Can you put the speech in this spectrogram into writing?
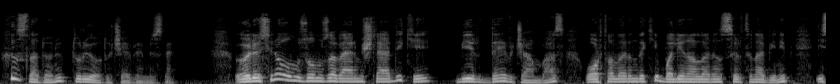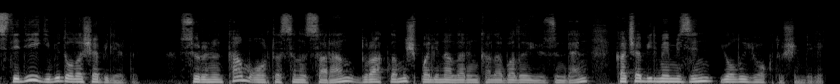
hızla dönüp duruyordu çevremizde. Öylesine omuz omuza vermişlerdi ki bir dev cambaz ortalarındaki balinaların sırtına binip istediği gibi dolaşabilirdi. Sürünün tam ortasını saran duraklamış balinaların kalabalığı yüzünden kaçabilmemizin yolu yoktu şimdilik.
